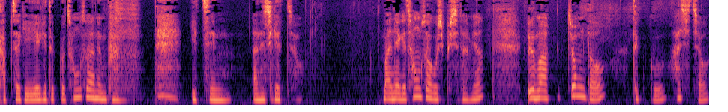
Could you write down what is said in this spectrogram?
갑자기 이 얘기 듣고 청소하는 분 있진 않으시겠죠? 만약에 청소하고 싶으시다면 음악 좀 더 듣고 하시죠.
